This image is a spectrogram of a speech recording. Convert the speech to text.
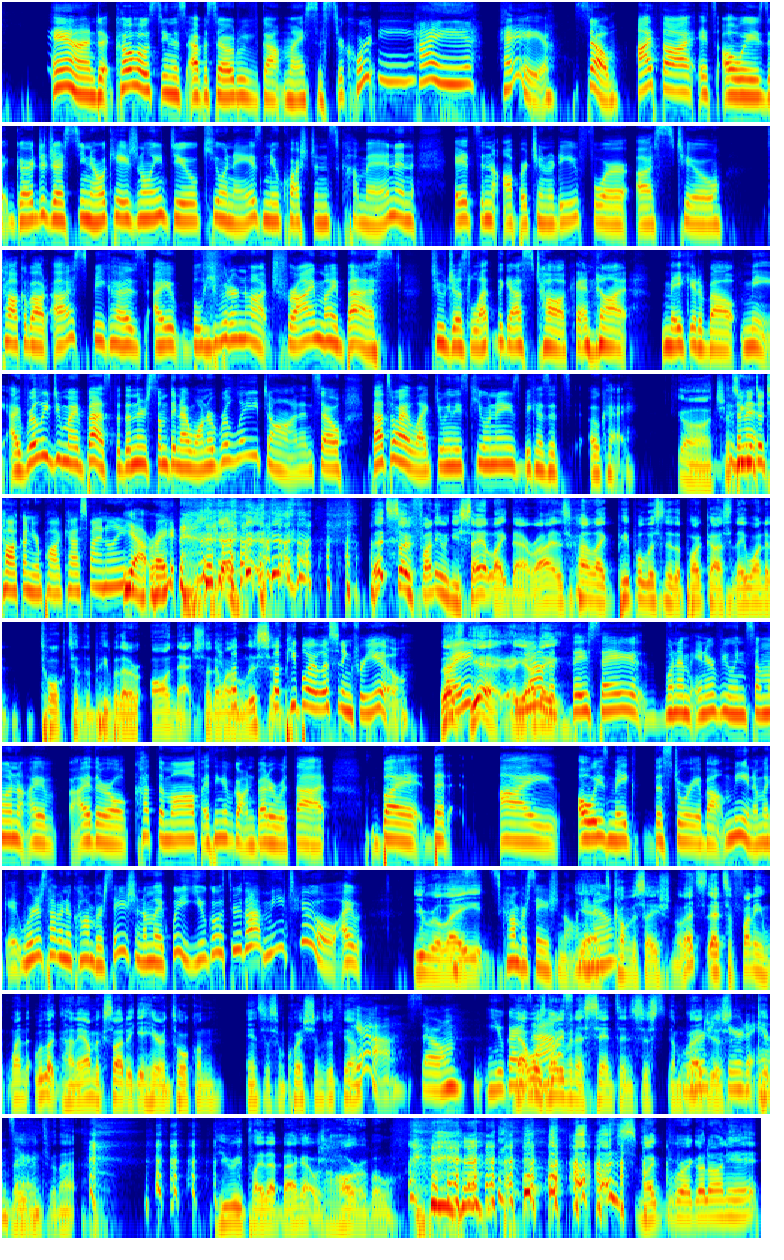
And co-hosting this episode, we've got my sister Courtney. Hi. Hey. So I thought it's always good to just, you know, occasionally do Q and A's, new questions come in, and it's an opportunity for us to talk about us because I believe it or not, try my best to just let the guests talk and not make it about me. I really do my best, but then there's something I want to relate on. And so that's why I like doing these Q and A's because it's okay. Gotcha. Because you get to talk on your podcast finally. Yeah, right? That's so funny when you say it like that, right? It's kind of like people listen to the podcast and they want to talk to the people that are on that, so they want to listen. But people are listening for you. That's- right? Yeah, yeah. yeah, they, but they say when I'm interviewing someone, I either I'll cut them off. I think I've gotten better with that, but that I always make the story about me, and I'm like, eh, we're just having a conversation. I'm like, wait, you go through that? Me too. I you relate. it's conversational. Yeah, you know? it's conversational. That's that's a funny one. Well, look, honey, I'm excited to get here and talk on answer some questions with you. yeah. So you guys that was not even a sentence. Just I'm glad you just here to kept answer. moving through that. You replay that back, that was horrible. I smoked before I got on here.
